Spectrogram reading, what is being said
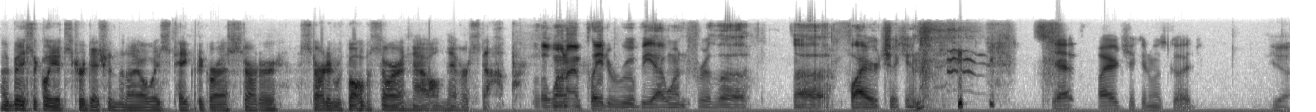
I basically it's tradition that I always take the grass starter. I started with Bulbasaur, and now I'll never stop. But when I played Ruby, I went for the uh, fire chicken. Yeah, Fire Chicken was good. yeah.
